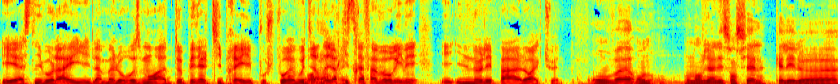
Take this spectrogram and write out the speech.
Et à ce niveau-là, il a malheureusement à deux pénalty près. Je pourrais vous dire d'ailleurs qu'il serait favori, mais il ne l'est pas à l'heure actuelle. On va, on, en vient à l'essentiel. Quel est le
